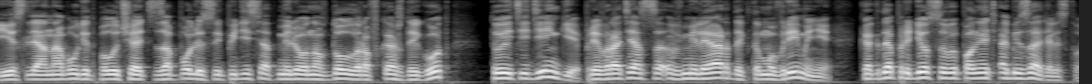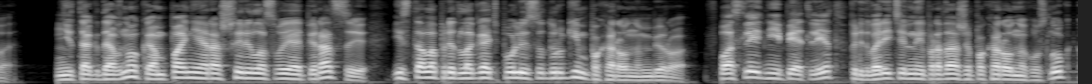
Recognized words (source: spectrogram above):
Если она будет получать за полисы 50 миллионов долларов каждый год, то эти деньги превратятся в миллиарды к тому времени, когда придется выполнять обязательства. Не так давно компания расширила свои операции и стала предлагать полисы другим похоронным бюро. В последние пять лет предварительные продажи похоронных услуг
